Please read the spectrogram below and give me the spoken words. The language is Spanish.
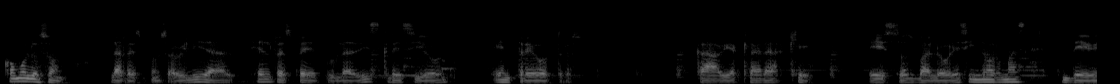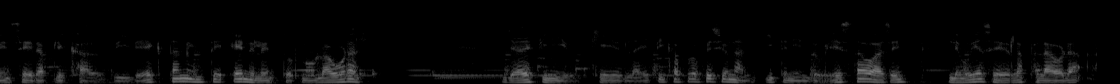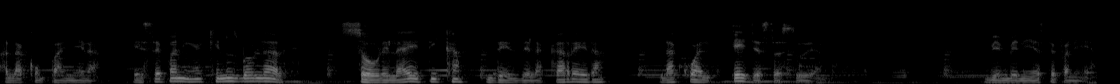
como lo son la responsabilidad, el respeto, la discreción, entre otros. Cabe aclarar que estos valores y normas deben ser aplicados directamente en el entorno laboral. Ya definido qué es la ética profesional y teniendo esta base, le voy a ceder la palabra a la compañera Estefanía que nos va a hablar sobre la ética desde la carrera la cual ella está estudiando. Bienvenida Estefanía.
